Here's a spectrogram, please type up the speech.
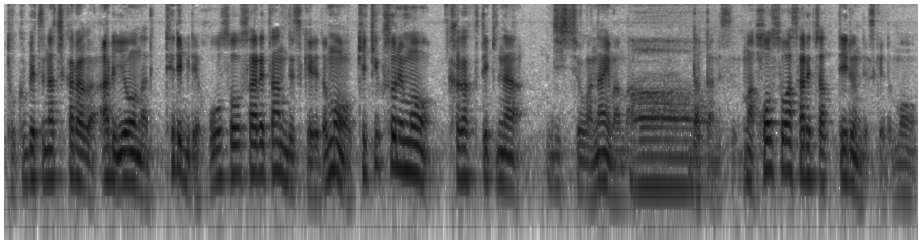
特別な力があるようなテレビで放送されたんですけれども結局それも科学的な実証がないまま。だったんです、まあ、放送はされちゃっているんですけども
